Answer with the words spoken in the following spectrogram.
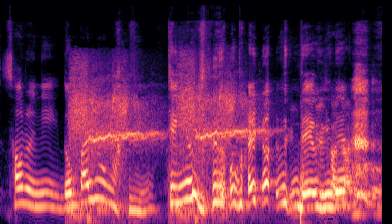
서른이 너무 빨리 온 거 아니에요? 갱년기 너무 빨리 왔는데 여기는 아니고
